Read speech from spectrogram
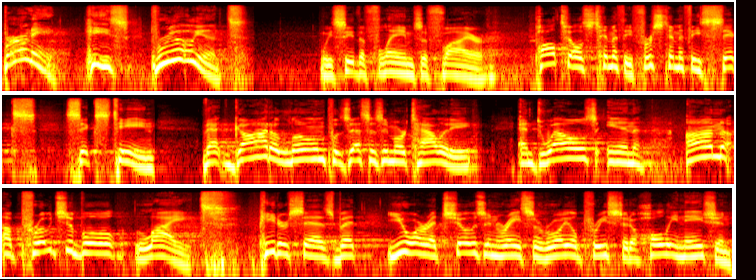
burning. He's brilliant. We see the flames of fire. Paul tells Timothy, 1 Timothy 6 16, that God alone possesses immortality and dwells in unapproachable light. Peter says, But you are a chosen race, a royal priesthood, a holy nation,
